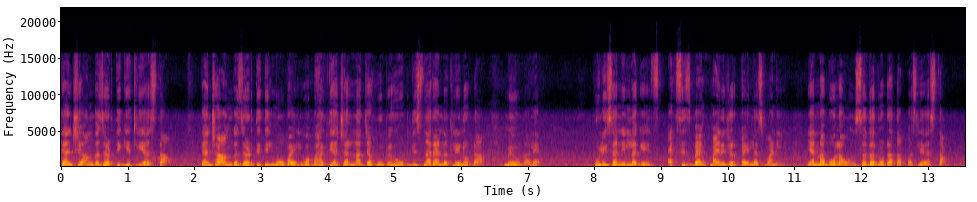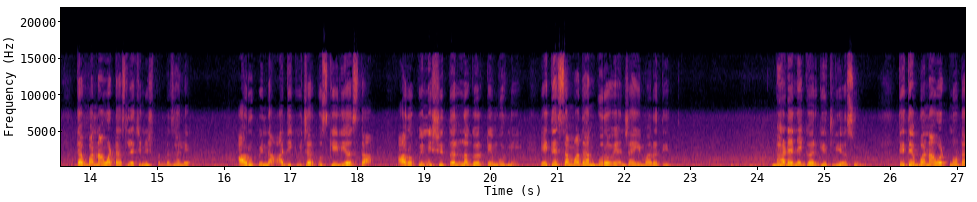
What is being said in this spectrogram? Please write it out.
त्यांची अंगझडती घेतली असता त्यांच्या अंगझडतीतील मोबाईल व भारतीय चलनाच्या हुबेहूब दिसणाऱ्या नकली नोटा मिळून आल्या. पोलिसांनी लगेच Axis bank manager Kailas Wani यांना बोलावून सदर नोटा तपासल्या असता. त्या बनावट असल्याचे निष्पन्न झाले. आरोपींना अधिक विचारपूस केली असता आरोपींनी शीतल नगर टेंभुर्णी येथे समाधान गुरव यांच्या इमारतीत भाड्याने घर घेतली असून तेथे बनावट नोटा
